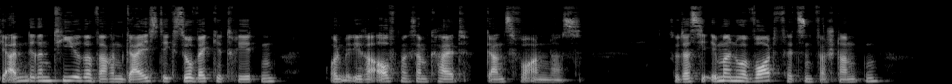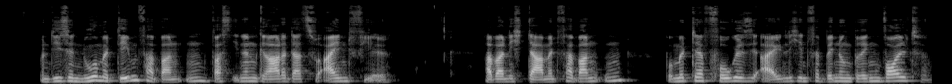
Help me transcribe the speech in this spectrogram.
Die anderen Tiere waren geistig so weggetreten und mit ihrer Aufmerksamkeit ganz woanders, so dass sie immer nur Wortfetzen verstanden und diese nur mit dem verbanden, was ihnen gerade dazu einfiel, aber nicht damit verbanden, womit der Vogel sie eigentlich in Verbindung bringen wollte.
